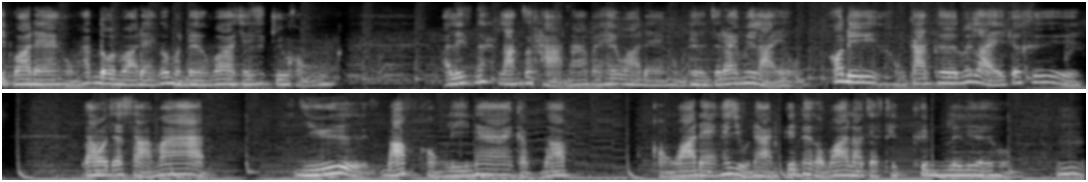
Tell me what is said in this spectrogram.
ติดวาแดงผมถ้าโดนวาแดงก็เหมือนเดิมว่าใช้สกิลของอลิสนะล้างสถานะไปให้วาแดงของเทินจะได้ไม่ไหลผมข้อดีของการเทินไม่ไหลก็คือ เราจะสามารถ ยื้อบัฟของลีน่ากับบัฟของวาแดงให้อยู่นานขึ้นเท่ากับว่าเราจะถึกขึ้นเรื่อยๆผมอืม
